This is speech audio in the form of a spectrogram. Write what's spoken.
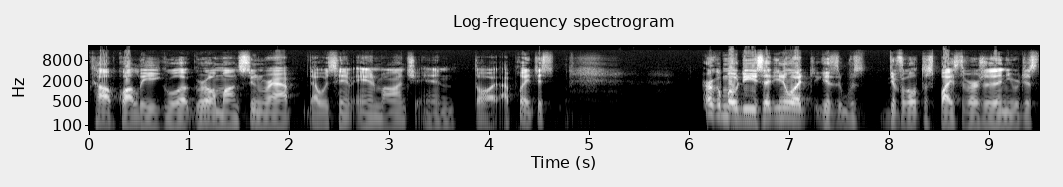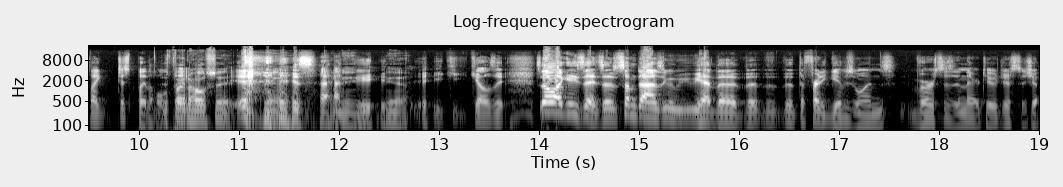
Talib Kweli, Gorilla Gorilla Monsoon rap. That was him and Monch, and thought I played just. Urkel Modi said, "You know what? Because it was difficult to splice the verses, and you were just like, just play the whole Just thing. play the whole shit. Yeah, exactly. I mean, yeah. he, he kills it. So, like he said, so sometimes we, we had the the, the the Freddie Gibbs ones verses in there too, just to show.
